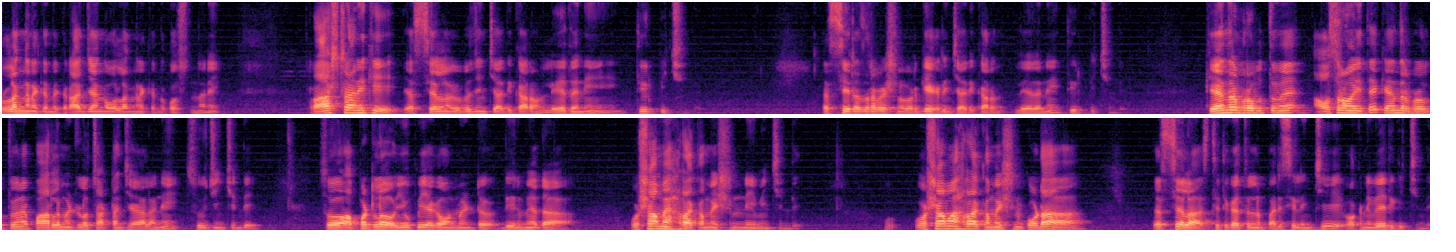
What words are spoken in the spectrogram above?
ఉల్లంఘన కిందకి రాజ్యాంగ ఉల్లంఘన కిందకు వస్తుందని రాష్ట్రానికి ఎస్సీలను విభజించే అధికారం లేదని తీర్పిచ్చింది. ఎస్సీ రిజర్వేషన్లు వర్గీకరించే అధికారం లేదని తీర్పిచ్చింది. కేంద్ర ప్రభుత్వమే అవసరమైతే కేంద్ర ప్రభుత్వమే పార్లమెంట్లో చట్టం చేయాలని సూచించింది. సో అప్పట్లో యూపీఏ గవర్నమెంట్ దీని మీద ఉషా మెహ్రా కమిషన్ నియమించింది. ఉషా మెహ్రా కమిషన్ కూడా ఎస్సీల స్థితిగతులను పరిశీలించి ఒక నివేదిక ఇచ్చింది.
